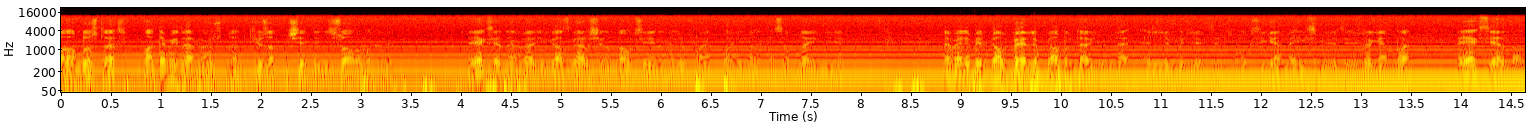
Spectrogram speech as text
Salam dostlar, madde miqdarı mövzusundan 267-ci suala baxırıq. Reaksiyadan əvvəlki qaz qarışığında oksigenin həcm payını hesablayın deyir. Deməli bir qab verilib, qabın tərkibində 50 ml oksigen və x ml hidrogen var. Reaksiyadan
